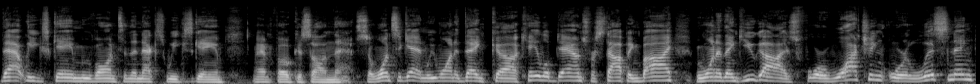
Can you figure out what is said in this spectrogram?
that week's game, move on to the next week's game, and focus on that. So, once again, we want to thank uh, Caleb Downs for stopping by. We want to thank you guys for watching or listening.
